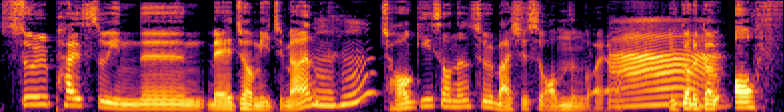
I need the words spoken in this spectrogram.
술팔 수 있는 매점이지만 저기서는 술 마실 수 없는 거예요. 아. You've got to go off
